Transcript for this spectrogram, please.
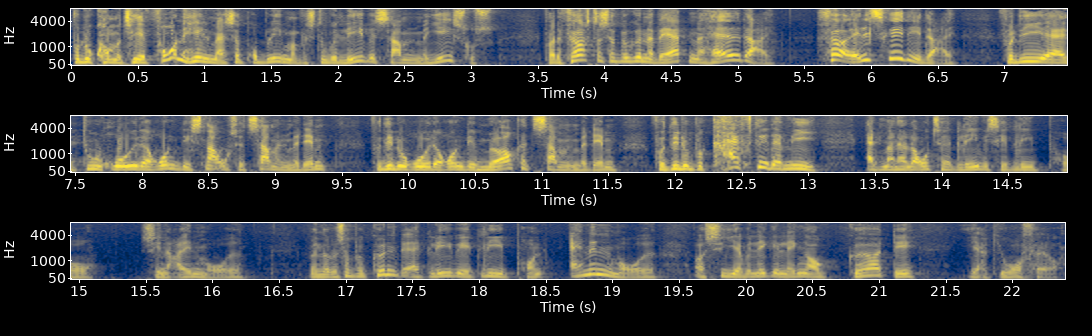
For du kommer til at få en hel masse problemer, hvis du vil leve sammen med Jesus. For det første så begynder verden at hade dig. Før elskede de dig, fordi at du rodede dig rundt i snavset sammen med dem. Fordi du rodede dig rundt i mørket sammen med dem. Fordi du bekræftede dem i, at man har lov til at leve sit liv på sin egen måde. Men når du så begyndte at leve et liv på en anden måde, og sige, jeg vil ikke længere gøre det, jeg gjorde før.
